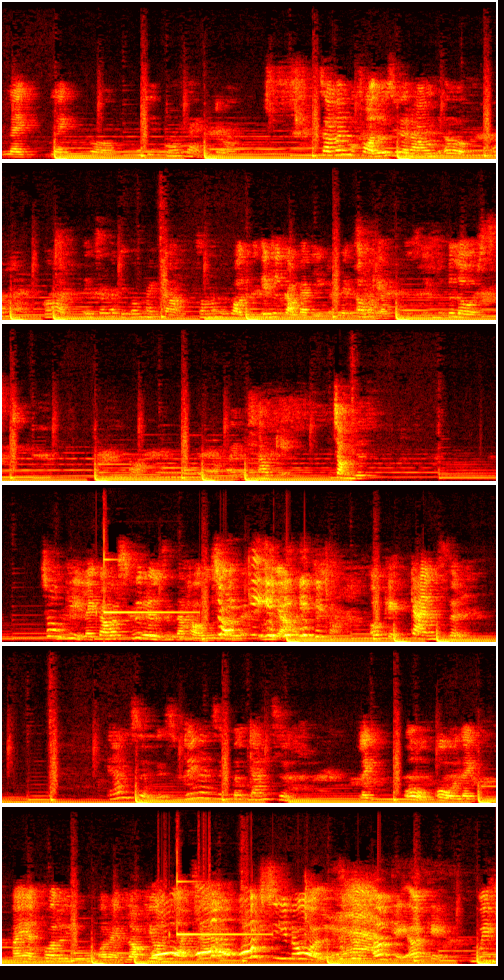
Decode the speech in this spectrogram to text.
like like uh, what do you call that? Uh, someone who follows you around. Oh God, it's on the tip of my tongue. Someone who follows. It will come back later. Let's come back to this later. Okay. Chungus. Chonky, like our squirrels in the house. Chunky. Yeah. okay, cancel. cancel. It's plain and simple cancel. Like, oh, oh, like I unfollow you or I block you Oh, on oh, oh, she knows. Yeah. Okay, okay. Wig.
